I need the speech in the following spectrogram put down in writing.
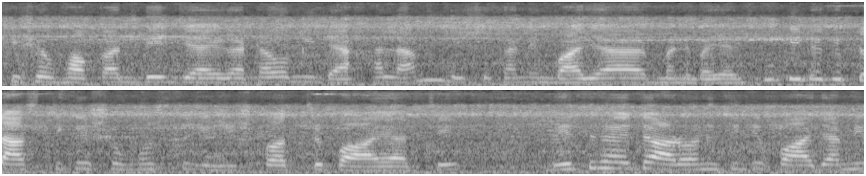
সেসব হকারদের জায়গাটাও আমি দেখালাম যে সেখানে বাজার মানে বাজার টুকিটাকি প্লাস্টিকের সমস্ত জিনিসপত্র পাওয়া যাচ্ছে। ভেতরে হয়তো আরও অনেক কিছু পাওয়া যায়। আমি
